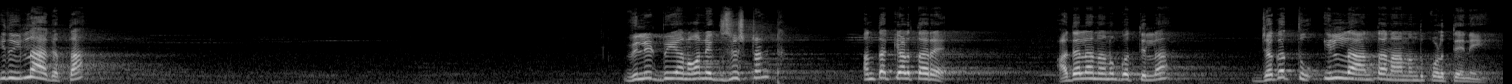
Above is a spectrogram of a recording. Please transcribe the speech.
ಇದು ಇಲ್ಲ ಆಗತ್ತಾ? Will it be a non existent ಅಂತ ಕೇಳ್ತಾರೆ. ಅದೆಲ್ಲ ನನಗೆ ಗೊತ್ತಿಲ್ಲ. ಜಗತ್ತು ಇಲ್ಲ ಅಂತ ನಾನು ಅಂದುಕೊಳ್ತೇನೆ.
